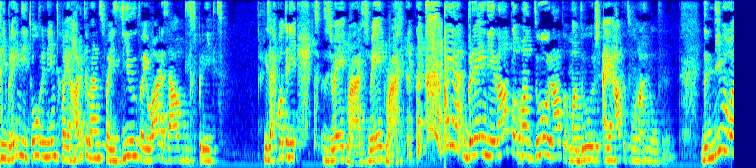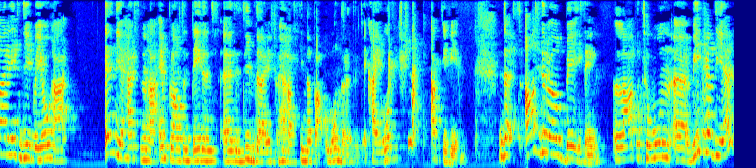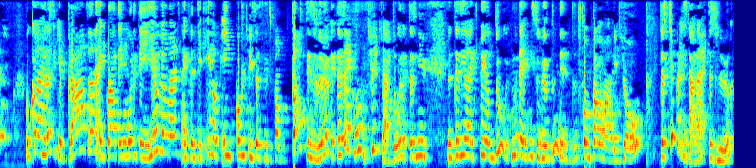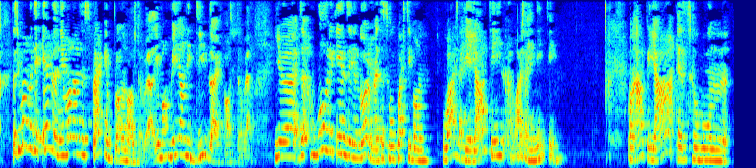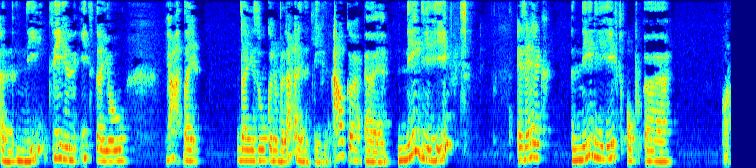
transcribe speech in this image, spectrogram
je brein die het overneemt van je hartenwens, van je ziel, van je ware zelf die spreekt. Die zegt continu, zwijg maar, zwijg maar. en je brein die ratelt maar door, ratelt maar door. En je gaat het gewoon gaan geloven. De nieuwe waarheid die ik bij jou ga in je hersenen ga implanten tijdens uh, de deep dive. Je gaat zien dat dat wonderen doet. Ik ga je gewoon snap activeren. Dus als je er wil bij zijn, laat het gewoon uh, weten via DM. We kunnen keer praten. Ik praat tegenwoordig tegen heel veel mensen. Ik vind die één op één coaching sessies fantastisch leuk. Het is echt gewoon chit-chat hoor. Het is, nu, het is niet dat ik veel doe. Ik moet eigenlijk niet zoveel doen. Het komt allemaal uit jou. Het is super gezellig, het is leuk. Dus je mag met die in, je mag een gesprek inplannen als je dat wil. Je mag mee aan die deep dive als je dat wil. Je, de mogelijkheden zijn enorm. Het is gewoon een kwestie van waar zeg je ja tegen en waar zeg je nee tegen. Want elke ja is gewoon een nee tegen iets dat jou, ja, dat je, dat je zou kunnen belemmeren in het leven. Elke uh, nee die je heeft, is eigenlijk een nee die je heeft op, uh,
